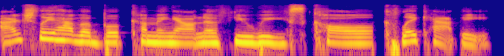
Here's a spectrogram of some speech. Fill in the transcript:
I actually have a book coming out in a few weeks called Click Happy.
